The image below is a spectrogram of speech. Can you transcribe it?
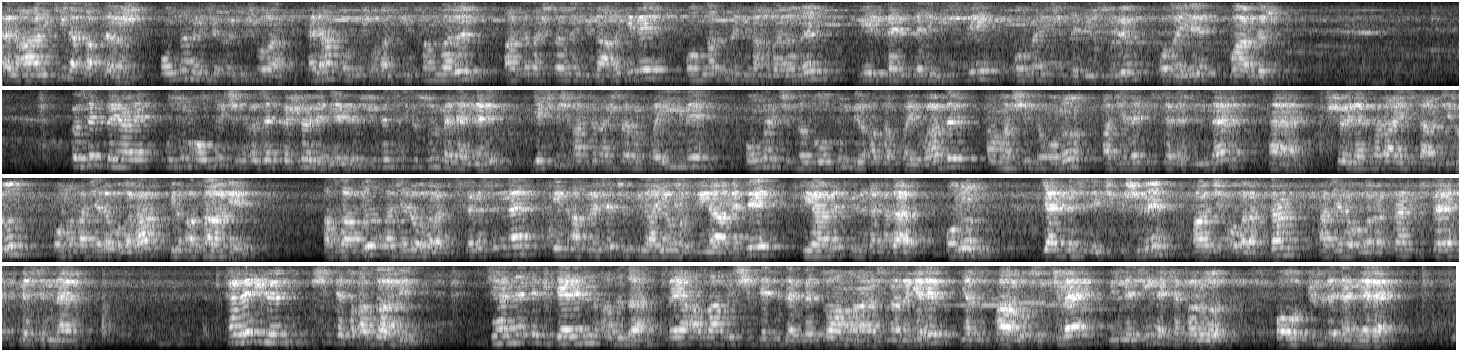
El halikine kablehum. Ondan önce ölmüş olan, helak olmuş olan insanların arkadaşlarının günahı gibi onların da günahlarının bir benzeri misli, onlar için de bir zulüm olayı vardır. Özetle yani uzun olduğu için özetle şöyle diyebiliriz. Şüphesiz ki zulmedenlerin geçmiş arkadaşların payı gibi onlar için de dolgun bir azap payı vardır. Ama şimdi onu acele istemesinler. He, şöyle ferâ istacilun onu acele olarak bir azabı azabı acele olarak istemesinler. İn ahrecetül ilâ yevmül kıyameti kıyamet gününe kadar onun gelmesini, çıkışını acil olaraktan, acele olaraktan istemesinler. Feveylün şiddeti azabin. Cehennemde bir derenin adı da veya azabın şiddeti de beddua manasına da gelir. Yazıklar olsun. Kime? Millezine keferu. O küfredenlere.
